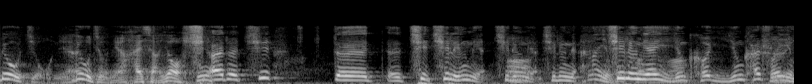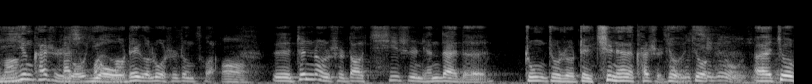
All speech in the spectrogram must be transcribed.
六九年，六九年还想要书？哎对七，呃呃七七零年，七零年，啊七零年七零年已经可已经开始已经开始有有这个落实政策了。哦呃，真正是到七十年代的中，就是这七十年代开始就就76是吧哎就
